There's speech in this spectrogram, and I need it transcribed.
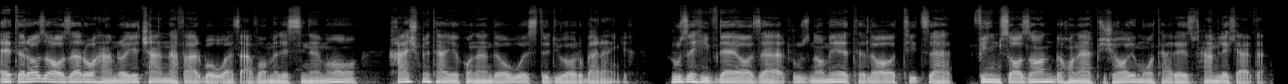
اعتراض آذر و همراهی چند نفر با او از عوامل سینما خشم تهیه کننده ها و استودیوها رو برانگیخت. روز 17 آذر روزنامه اطلاعات تیت زد فیلمسازان به هنرپیشه های معترض حمله کردند.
